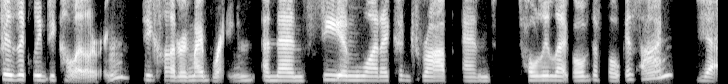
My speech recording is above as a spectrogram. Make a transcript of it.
physically decluttering, decluttering my brain and then seeing what I could drop and totally let go of the focus on yeah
